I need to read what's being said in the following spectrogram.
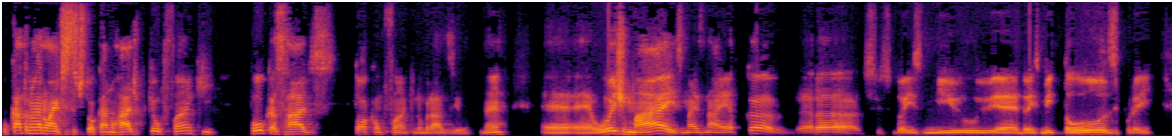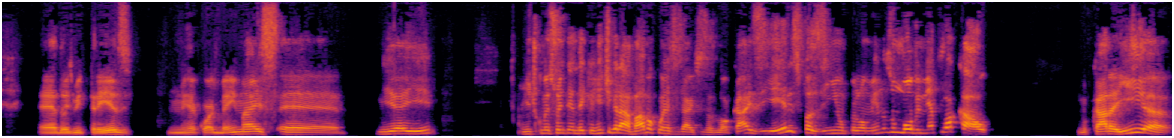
O Catra não era um artista de tocar no rádio, porque o funk, poucas rádios tocam funk no Brasil, né? É, é, hoje mais, mas na época era 2000, é, 2012 por aí, é, 2013, não me recordo bem, mas é, e aí a gente começou a entender que a gente gravava com esses artistas locais e eles faziam pelo menos um movimento local. O cara ia,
